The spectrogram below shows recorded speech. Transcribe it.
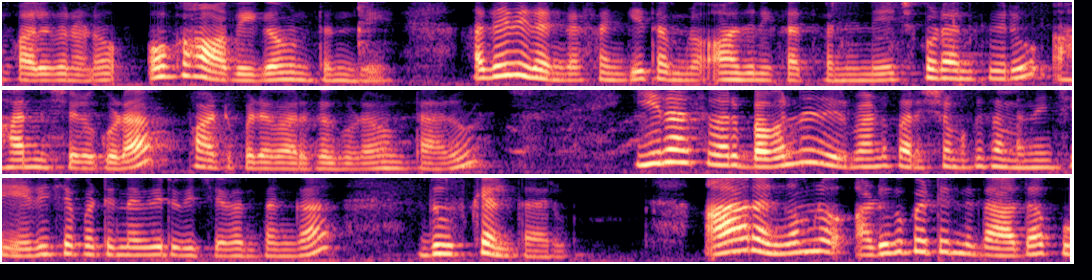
పాల్గొనడం ఒక హాబీగా ఉంటుంది. అదేవిధంగా సంగీతంలో ఆధునికత్వాన్ని నేర్చుకోవడానికి వీరు అహర్నిశలు కూడా పాటుపడేవారుగా కూడా ఉంటారు. ఈ రాశి వారు భవన నిర్మాణ పరిశ్రమకు సంబంధించి ఏది చేపట్టినా వీరు విజయవంతంగా దూసుకెళ్తారు. ఆ రంగంలో అడుగుపెట్టిన దాదాపు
